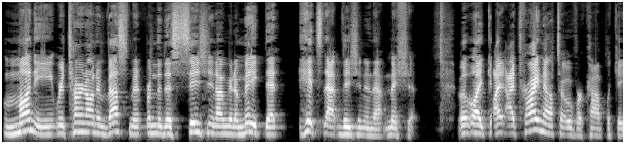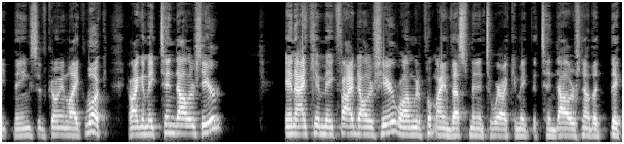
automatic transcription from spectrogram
money, return on investment from the decision I'm going to make that hits that vision and that mission? But like, I, I try not to overcomplicate things of going like, look, if I can make $10 here, and I can make $5 here, well, I'm going to put my investment into where I can make the $10. Now, the, the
